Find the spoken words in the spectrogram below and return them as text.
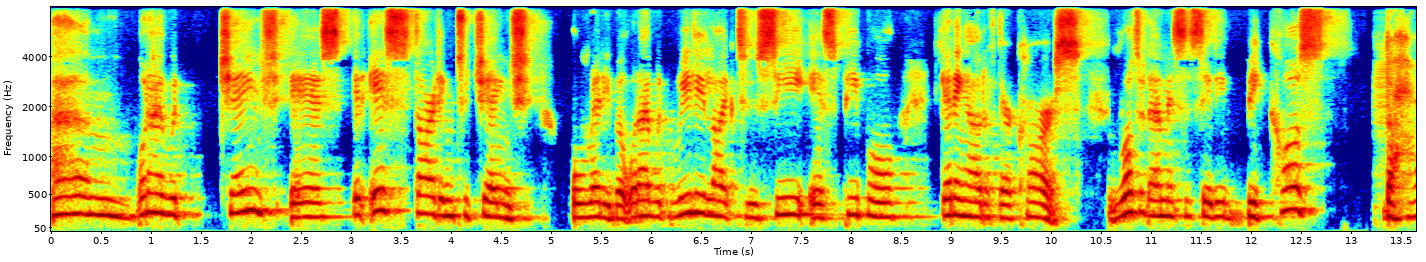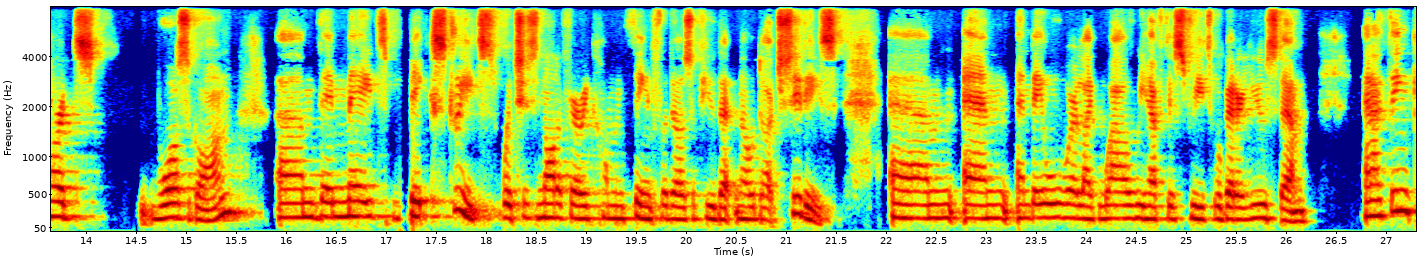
Um, what I would change is it is starting to change already, but what I would really like to see is people getting out of their cars. Rotterdam is a city because the heart was gone. Um, they made big streets, which is not a very common thing for those of you that know Dutch cities. Um, and and they all were like, "Wow, we have these streets, we better use them." And I think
